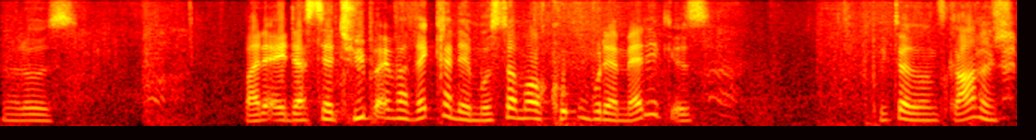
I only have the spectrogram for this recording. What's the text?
Na los. Meine, ey, dass der Typ einfach wegrennt, der muss doch mal auch gucken, wo der Medic ist. Bringt er sonst gar nicht.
